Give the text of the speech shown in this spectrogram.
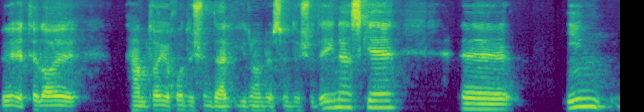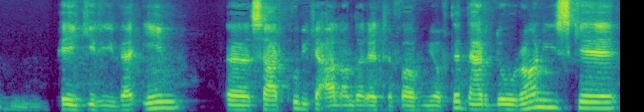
به اطلاع همتای خودشون در ایران رسونده شده این است که این پیگیری و این سرکوبی که الان داره اتفاق میفته در دورانی است که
